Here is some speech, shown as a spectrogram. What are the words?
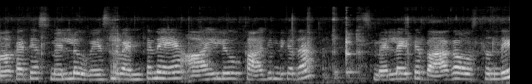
మాకైతే స్మెల్ వేసిన వెంటనే ఆయిల్ కాగింది కదా స్మెల్ అయితే బాగా వస్తుంది.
